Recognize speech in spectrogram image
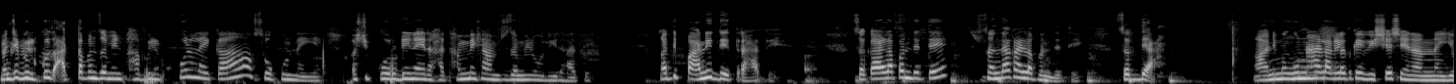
म्हणजे बिलकुल आत्ता पण जमीन हा बिलकुल नाही का सोकून नाही आहे अशी कोरडी नाही राहत हमेशा आमची जमीन ओली राहते. मग ती पाणी देत राहते. सकाळला पण देते संध्याकाळला पण देते. सध्या. आणि मग उन्हाळा लागला तर काही विशेष येणार नाही आहे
